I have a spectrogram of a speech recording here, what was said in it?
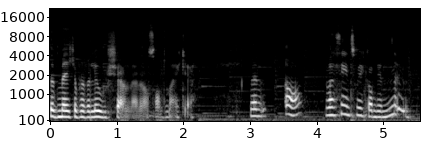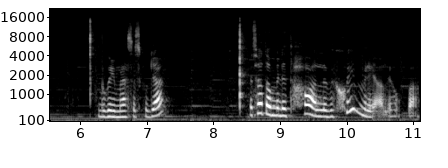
typ Makeup Revolution eller något sånt märke. Men ja, man ser inte så mycket av det nu. Vi går in med nästa skugga. Jag tror att de är lite halvskimriga allihopa.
